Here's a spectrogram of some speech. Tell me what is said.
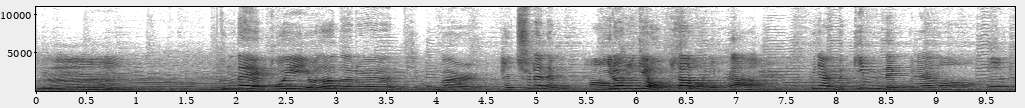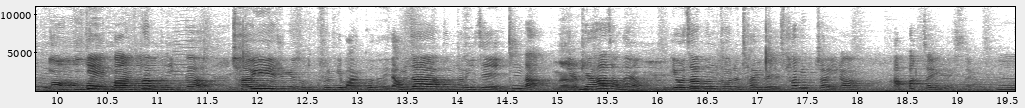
음. 근데 거의 여자들은 이제 뭔가를 배출해내고 어, 이런 게게 없다. 보니까 음. 그냥 느낌 내고 그냥 어, 어. 이- 어, 어, 이게 많다. 보니까 자위 중에서도 그런 게 많거든요. 남자분들은 이제 친다 네. 이렇게 하잖아요. 음. 여자분들은 자위가 이제 삽입자위랑 압박자위가 있어요. 음.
